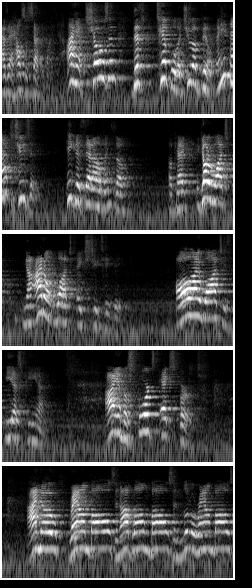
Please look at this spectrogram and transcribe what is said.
as a house of sacrifice. I have chosen this temple that you have built. Now, he didn't have to choose it. He could have said, I don't think so. Okay? Y'all watch? Now, I don't watch HGTV. All I watch is ESPN. I am a sports expert. I know round balls and oblong balls and little round balls.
